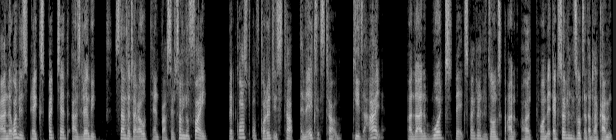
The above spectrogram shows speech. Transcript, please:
And what is expected as revenue stands at around 10%. So you find the cost of collecting stamp and the excess stamp is higher than what the expected results are, on the expected results that are coming.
